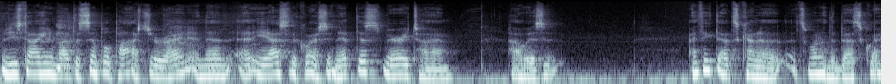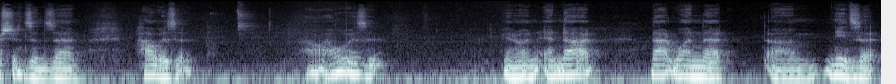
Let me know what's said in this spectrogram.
But he's talking about the simple posture, right? And then uh, he asked the question at this very time, how is it? I think that's kind of it's one of the best questions in Zen. How is it? How, how is it? You know, and, and not not one that um, needs a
